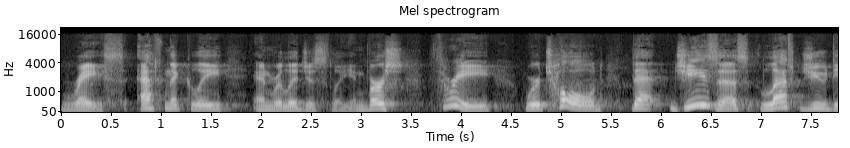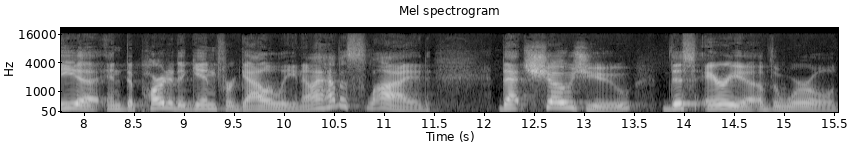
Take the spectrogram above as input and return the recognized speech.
race, ethnically and religiously. In verse 3, we're told that Jesus left Judea and departed again for Galilee. Now, I have a slide that shows you this area of the world.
